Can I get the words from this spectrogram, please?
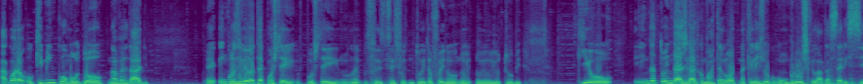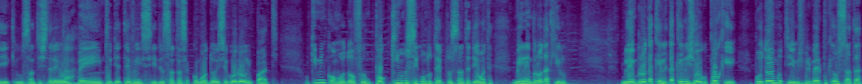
Agora, o que me incomodou, na verdade, é, inclusive eu até postei, postei, não sei se foi no Twitter ou foi no, no, no YouTube, que o, ainda estou engasgado com o Martelotti naquele jogo com o Brusque lá da Série C, que o Santos estreou tá. bem, podia ter vencido, e o Santa se acomodou e segurou o empate. O que me incomodou foi um pouquinho do segundo tempo do Santa de ontem. Me lembrou daquilo. Me lembrou daquele, daquele jogo. Por quê? Por dois motivos. Primeiro, porque o Santa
